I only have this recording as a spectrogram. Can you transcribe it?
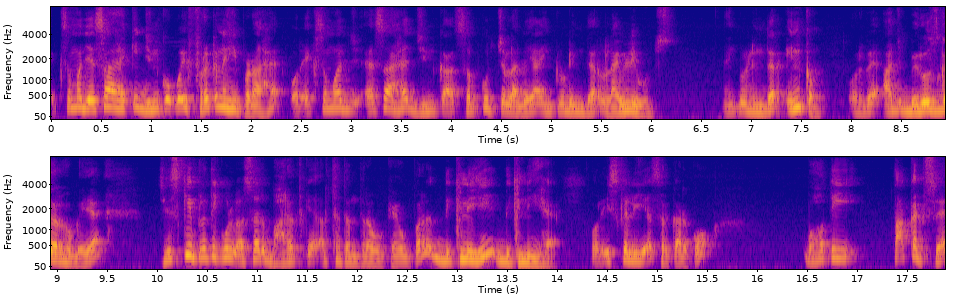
एक समझ ऐसा है कि जिनको कोई फ़र्क नहीं पड़ा है और एक समझ ऐसा है जिनका सब कुछ चला गया including their livelihoods including their income और वे आज बेरोजगार हो गए हैं, जिसकी प्रतिकूल असर भारत के अर्थतंत्र के ऊपर दिखनी ही दिखनी है। और इसके लिए सरकार को बहुत ही ताकत से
